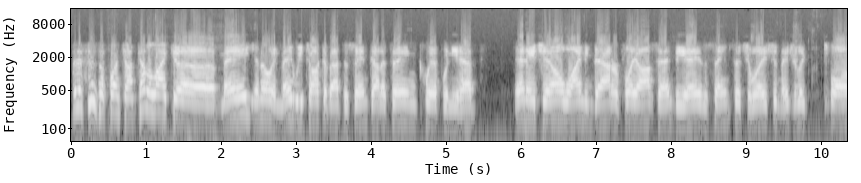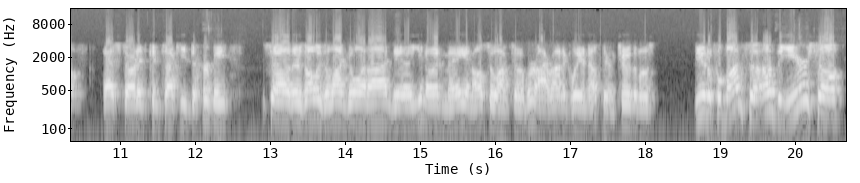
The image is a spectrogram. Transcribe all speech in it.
This is a fun time, kind of like uh, May. You know, in May we talk about the same kind of thing. Clip when you have NHL winding down or playoffs, NBA the same situation. Major League Baseball has started Kentucky Derby, so there's always a lot going on. Uh, you know, in May and also October. Ironically enough, they're two of the most beautiful months uh, of the year. So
